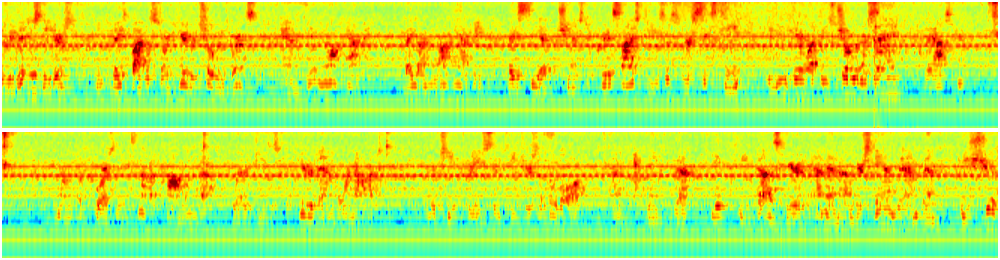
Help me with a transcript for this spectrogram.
The religious leaders in today's Bible story hear the children's words and they're not happy. They are not happy they see a chance to criticize Jesus. Verse 16, do you hear what these children are saying? They ask him. No, of course, it's not a problem about whether Jesus can hear them or not. And the chief priests and teachers of the law uh, think that if he does hear them and understand them, then he should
